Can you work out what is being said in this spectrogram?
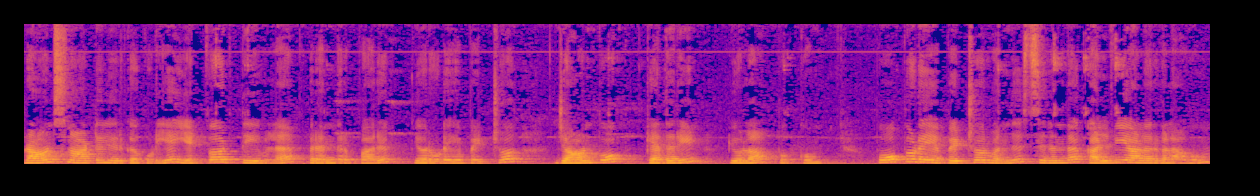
பிரான்ஸ் நாட்டில் இருக்கக்கூடிய எட்வர்ட் தீவுல பிறந்திருப்பாரு. இவருடைய பெற்றோர் ஜான் போப் கெதரின் யுலா புக்கும். போப்புடைய பெற்றோர் வந்து சிறந்த கல்வியாளர்களாகவும்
